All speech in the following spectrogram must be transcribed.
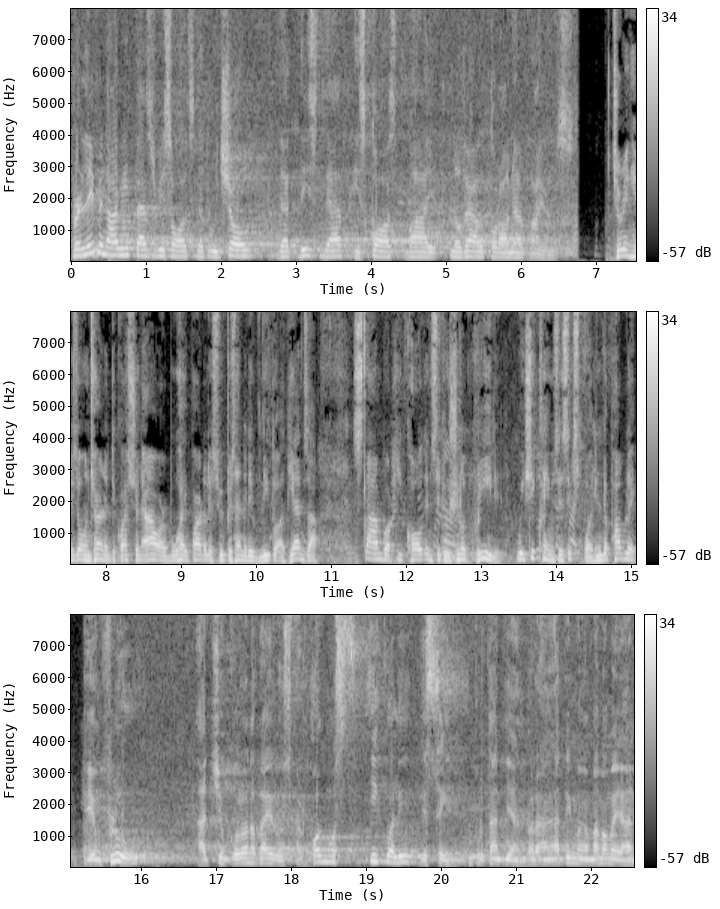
preliminary test results that would show that this death is caused by novel coronavirus. During his own turn at the question hour, Buhay Party List Representative Lito Atienza slammed what he called institutional greed, which he claims is exploiting the public. Yung flu at yung coronavirus are almost equally the same. Importante yan para ang ating mga mamamayan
